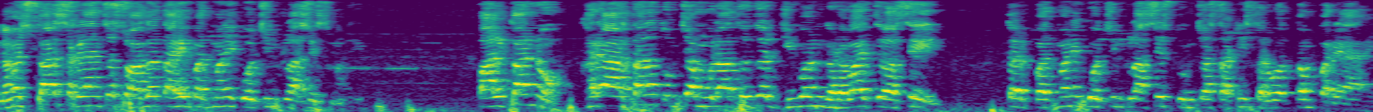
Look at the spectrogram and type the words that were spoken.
नमस्कार सगळ्यांचं स्वागत आहे पद्मानी कोचिंग क्लासेसमध्ये पालकांनो खऱ्या अर्थानं तुमच्या मुलाचं जर जीवन घडवायचं असेल तर पद्मानी कोचिंग क्लासेस तुमच्यासाठी सर्वोत्तम पर्याय आहे.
